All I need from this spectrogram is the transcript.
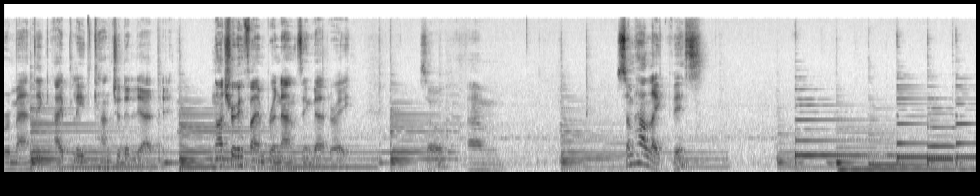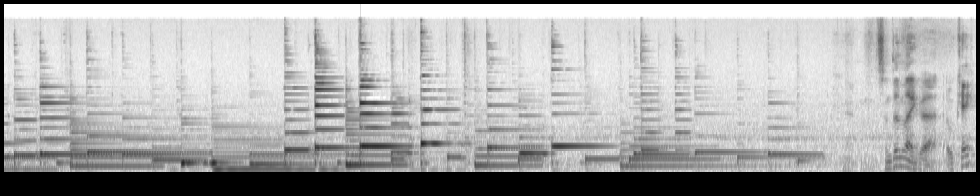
Romantic, I played Canto del Ladre. Not sure if I'm pronouncing that right. So um, somehow like this. Something like that, okay?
